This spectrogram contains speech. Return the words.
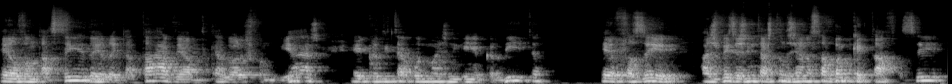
É levantar cedo, é deitar tarde, é abdicar de horas familiares, é acreditar quando mais ninguém acredita, é fazer. Às vezes a gente está estando já não sabe bem porque é que está a fazer,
